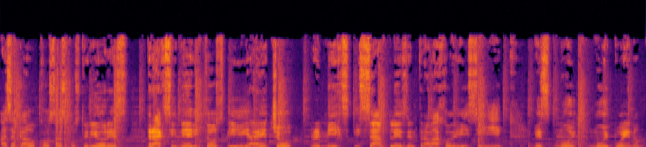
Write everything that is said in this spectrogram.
ha sacado cosas posteriores tracks inéditos y ha hecho remix y samples del trabajo de ECE. Es muy, muy bueno.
